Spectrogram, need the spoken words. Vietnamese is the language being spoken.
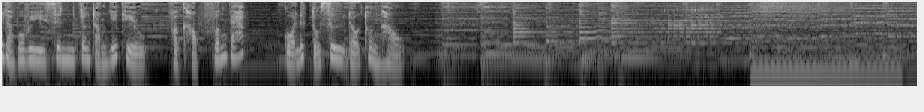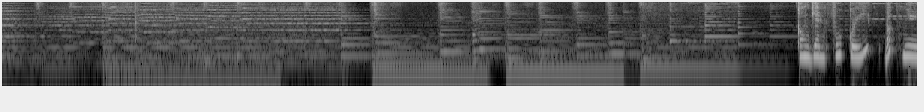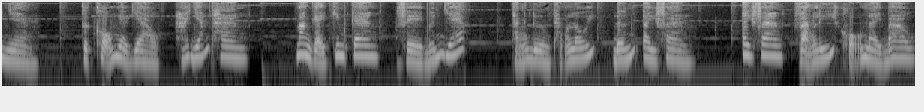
Sư Đạo Vô Vi xin trân trọng giới thiệu Phật học vấn đáp của Đức Tổ sư Đỗ Thuần Hậu. Con danh phú quý bất như nhàn, cực khổ nghèo giàu há dám than, mang gậy kim cang về bến giác, thẳng đường thẳng lối đến Tây Phan. Tây Phan vạn lý khổ này bao,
